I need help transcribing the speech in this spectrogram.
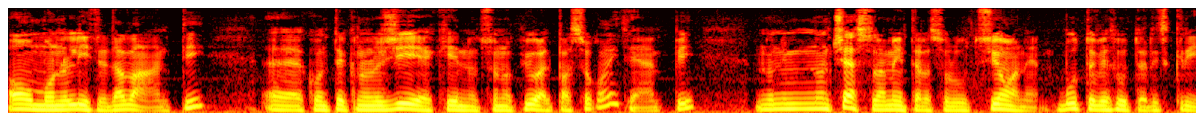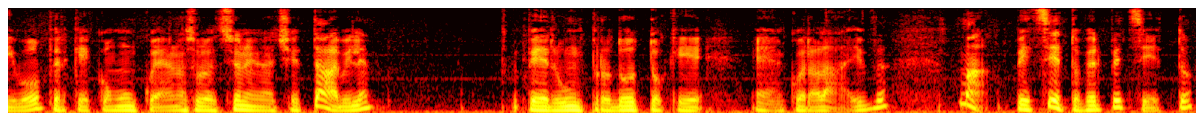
ho un monolite davanti, eh, con tecnologie che non sono più al passo con i tempi, non, non c'è solamente la soluzione, butto via tutto e riscrivo, perché comunque è una soluzione inaccettabile per un prodotto che è ancora live, ma pezzetto per pezzetto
